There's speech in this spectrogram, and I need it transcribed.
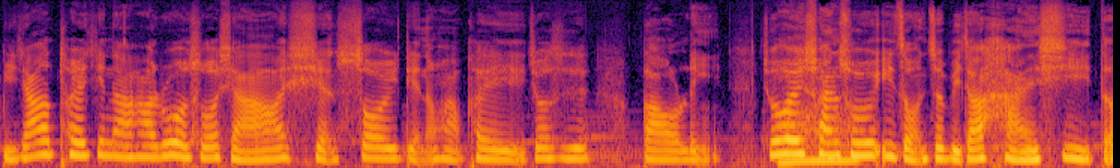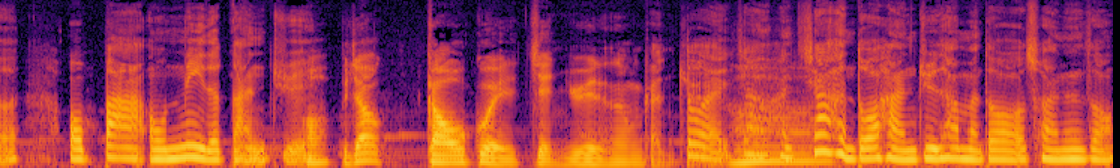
比较推荐的话，如果说想要显瘦一点的话，可以就是高领，就会穿出一种就比较韩系的欧巴欧尼的感觉。哦，比较高贵简约的那种感觉。对，这样很啊像很多韩剧，他们都有穿那种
